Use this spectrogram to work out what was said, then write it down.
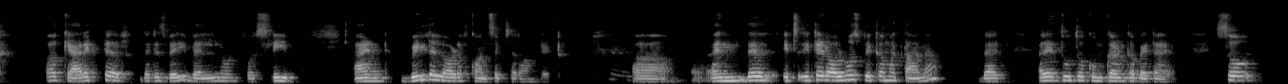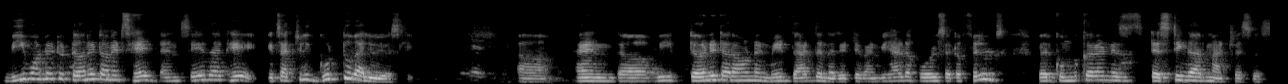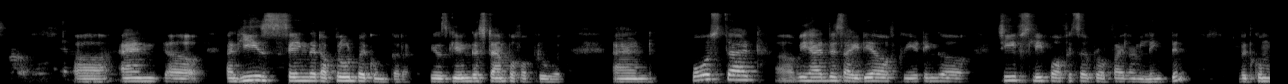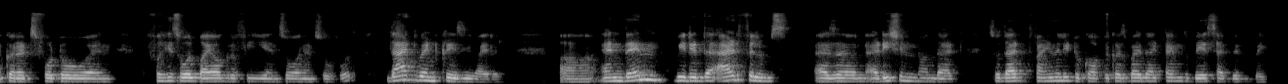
a character that is very well known for sleep and build a lot of concepts around it hmm. uh, and there, it, it had almost become a tana that Are tu to Kumbhakaran ka beta hai. So we wanted to turn it on its head and say that, hey, it's actually good to value your sleep. Uh, and uh, we turned it around and made that the narrative. And we had a whole set of films where Kumbhakaran is testing our mattresses uh, and uh, and he is saying that approved by Kumbhakaran. He was giving a stamp of approval. And post that, uh, we had this idea of creating a chief sleep officer profile on LinkedIn with Kumbhakaran's photo and for his whole biography and so on and so forth. That went crazy viral. Uh, and then we did the ad films as an addition on that. So that finally took off because by that time the base had been built.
